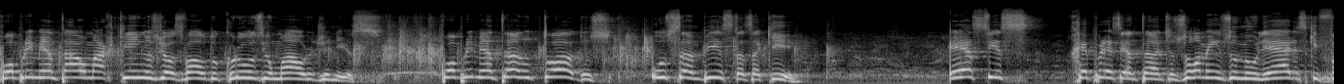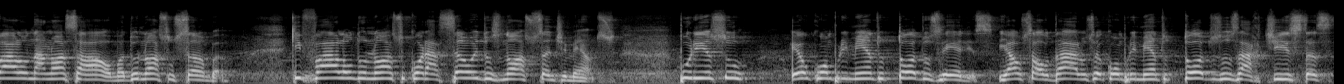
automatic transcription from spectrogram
Cumprimentar o Marquinhos de Oswaldo Cruz e o Mauro Diniz. Cumprimentando todos os sambistas aqui. Esses representantes, homens e mulheres que falam na nossa alma, do nosso samba que falam do nosso coração e dos nossos sentimentos. Por isso, eu cumprimento todos eles. E ao saudá-los, eu cumprimento todos os artistas,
